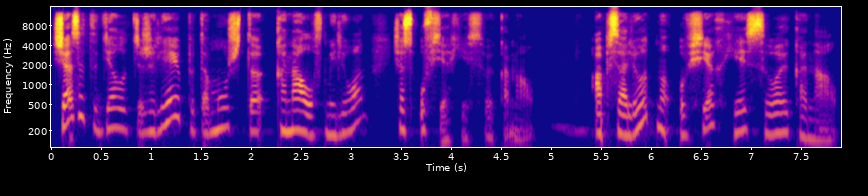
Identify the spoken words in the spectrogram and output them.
Сейчас это делать тяжелее, потому что каналов миллион, сейчас у всех есть свой канал. Абсолютно у всех есть свой канал.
